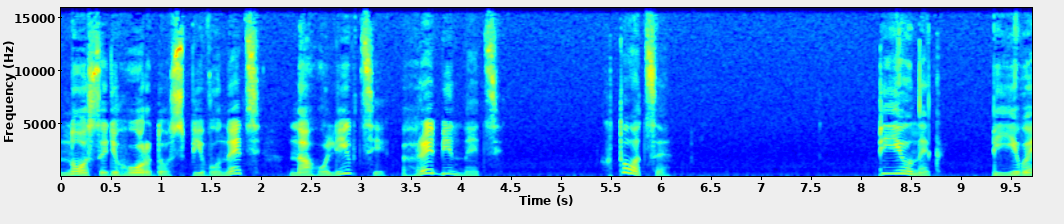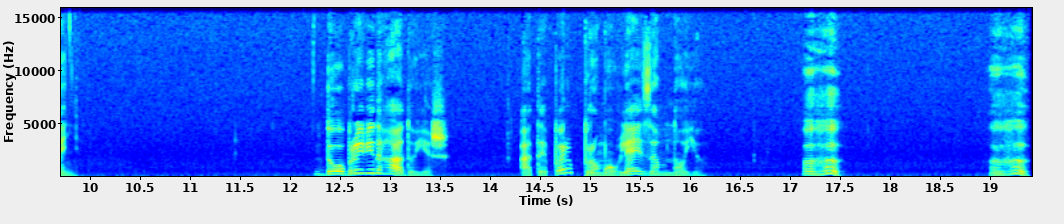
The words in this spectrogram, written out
носить гордо співунець на голівці гребінець. Хто це? Півник, півень. Добре відгадуєш. А тепер промовляй за мною. Г. Г.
